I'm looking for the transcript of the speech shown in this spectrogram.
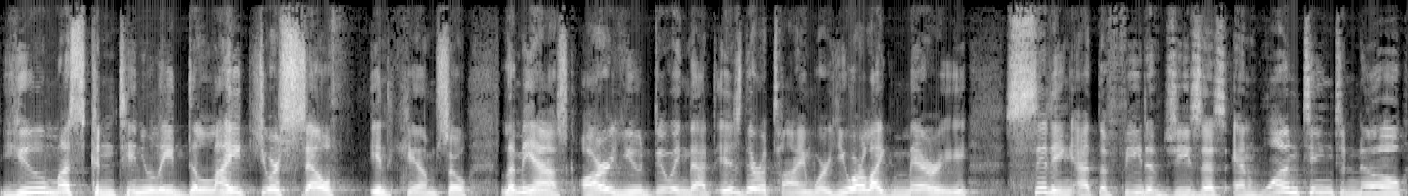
you must continually delight yourself in Him. So let me ask are you doing that? Is there a time where you are like Mary, sitting at the feet of Jesus and wanting to know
